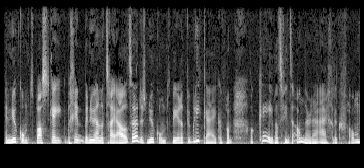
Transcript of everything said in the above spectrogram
en nu komt pas... Kijk, ik begin, ben nu aan het try-outen. Dus nu komt weer het publiek kijken. Van, oké, wat vindt de ander daar eigenlijk van?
